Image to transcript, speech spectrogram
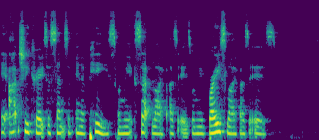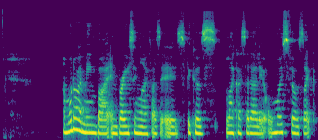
it actually creates a sense of inner peace when we accept life as it is, when we embrace life as it is. And what do I mean by embracing life as it is? Because, like I said earlier, it almost feels like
